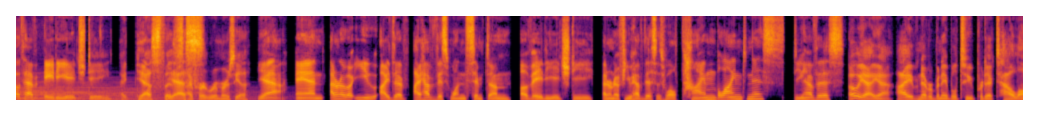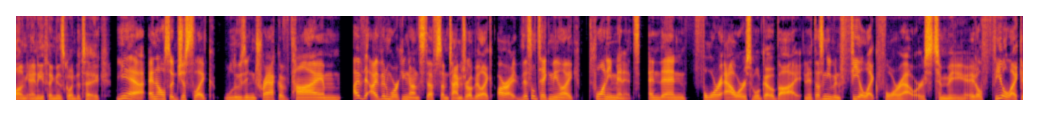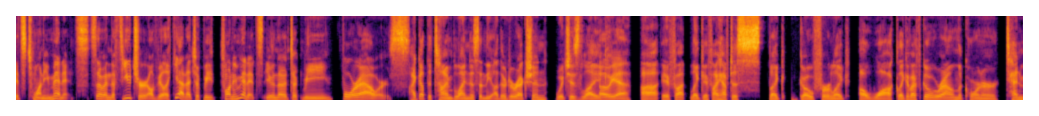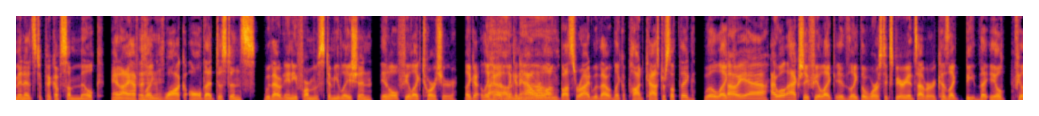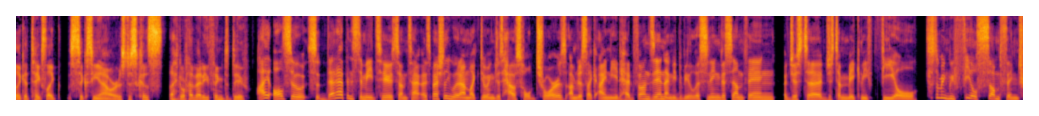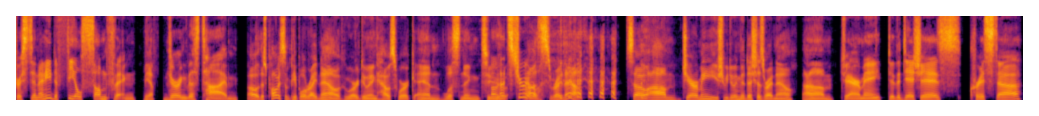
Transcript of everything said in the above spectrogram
Both have ADHD. I guess that's, Yes. I've heard rumors, yeah. Yeah. And I don't know about you. I have I have this one symptom of ADHD. I don't know if you have this as well. Time blindness. Do you have this? Oh, yeah, yeah. I've never been able to predict how long anything is going to take. Yeah, and also just like losing track of time. I've I've been working on stuff sometimes where I'll be like, all right, this will take me like 20 minutes, and then four hours will go by, and it doesn't even feel like four hours to me. It'll feel like it's 20 minutes. So in the future, I'll be like, yeah, that took me 20 minutes, even though it took me four hours. I got the time blindness in the other direction, which is like, Oh yeah, uh, if I like, if I have to like go for like a walk, like if I have to go around the corner ten minutes to pick up some milk, and I have to like Mhm. walk all that distance without any form of stimulation, it'll feel like torture. Like like a Oh, like an no. hour long bus ride without like a podcast or something will like. oh yeah. I will actually feel like it's like the worst experience ever because like be, that you'll feel like it takes like 16 hours just because I don't have anything to do. I also so that happens to me too sometimes, especially when I'm like doing just household chores. I'm just like I need headphones in. I need to be listening to something just to just to make me feel just to make me feel something, Tristan. I need to feel something. Yep. During this time. Oh, there's probably some people right now who are doing housework and listening to Oh, that's true. us right now. so, um, Jeremy, you should be doing the dishes right now. Um, Jeremy, do the dishes. Krista,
